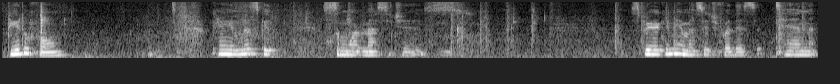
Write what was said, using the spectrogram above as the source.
beautiful. Okay, let's get some more messages. Spirit, give me a message for this Ten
